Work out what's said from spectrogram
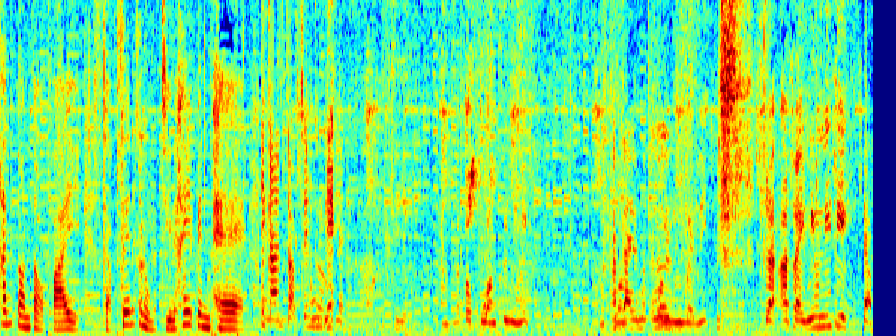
ขั้นตอนต่อไปจับเส้นขนมจีนให้เป็นแพรมีการจับเส้นขนมจีนนะคะแล้วก็ควงขึ้นอย่างนี้เอาใจมือคเอวงอมือแบบนี้ จะอาศัยนิ้วนี้สิจับ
